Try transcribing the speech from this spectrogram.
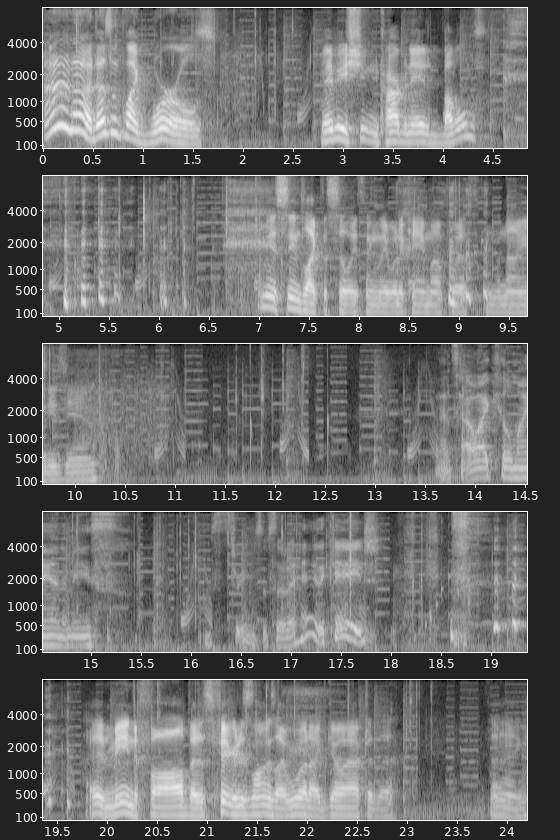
I don't know, it does look like whirls. Maybe he's shooting carbonated bubbles? I mean, it seems like the silly thing they would have came up with in the 90s, yeah. That's how I kill my enemies. Streams of soda. Hey, the cage. I didn't mean to fall, but I figured as long as I would, I'd go after the thing.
